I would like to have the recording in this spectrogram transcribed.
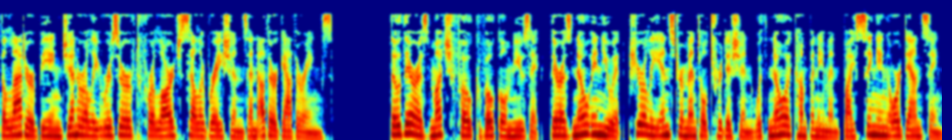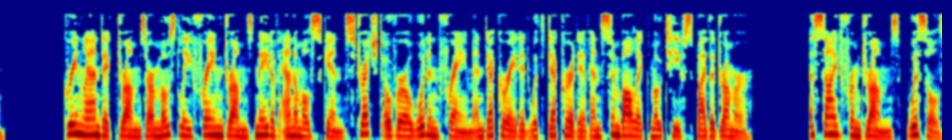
the latter being generally reserved for large celebrations and other gatherings. Though there is much folk vocal music, there is no Inuit purely instrumental tradition with no accompaniment by singing or dancing. Greenlandic drums are mostly frame drums made of animal skin stretched over a wooden frame and decorated with decorative and symbolic motifs by the drummer. Aside from drums, whistles,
